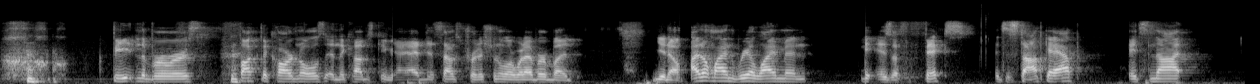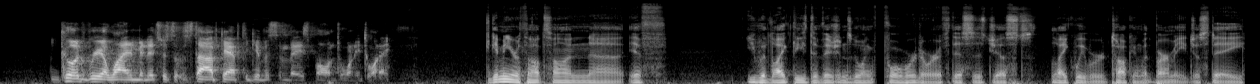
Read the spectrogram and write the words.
beating the Brewers, fuck the Cardinals, and the Cubs. Can it sounds traditional or whatever, but you know, I don't mind realignment is a fix. It's a stopgap. It's not good realignment. It's just a stopgap to give us some baseball in 2020. Give me your thoughts on uh, if you would like these divisions going forward, or if this is just like we were talking with Bermie, just a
